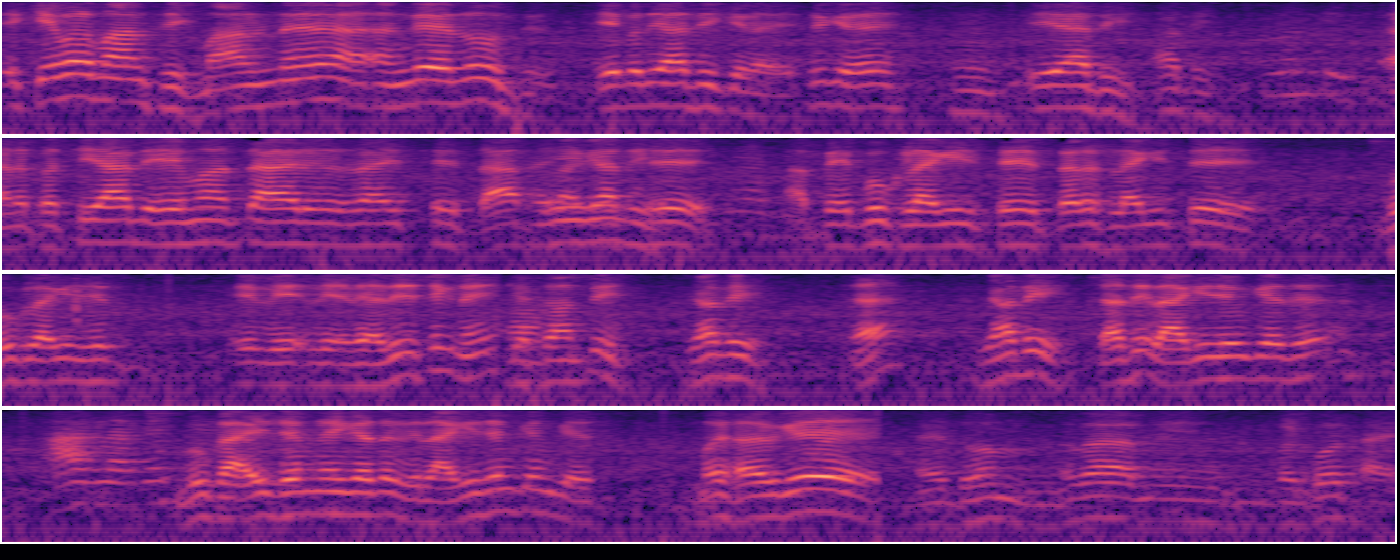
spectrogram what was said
એ કેવળ માનસિક. માન ને અંગે નું જ. એ બધી આધી કહેવાય. શું કહેવાય? એ આધી. નથી. અને પછી આ દેહમાં તાર રાય છે તાપ. છે આપે ભૂખ લાગી છે તરસ લાગી છે ભૂખ લાગી છે. એ વે- વે- વ્યાધિ છે કે નહીં? કે. શાંતિ? વ્યાધિ. હે? વ્યાધિ. સાથે લાગી છે એવું કે છે? ભૂખ આવી છે એમ નહીં કે લાગી છે એમ કેમ કે ભાઈ હરગે ધોમ ભડકો થાય.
